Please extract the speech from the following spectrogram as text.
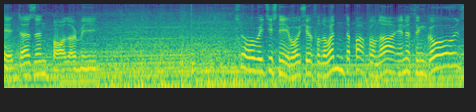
it doesn't bother me. So we just need to watch out for the wind apart from that anything goes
